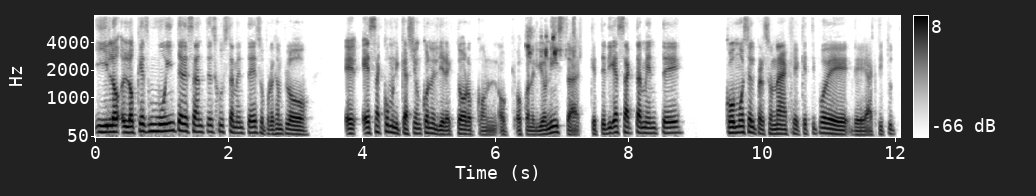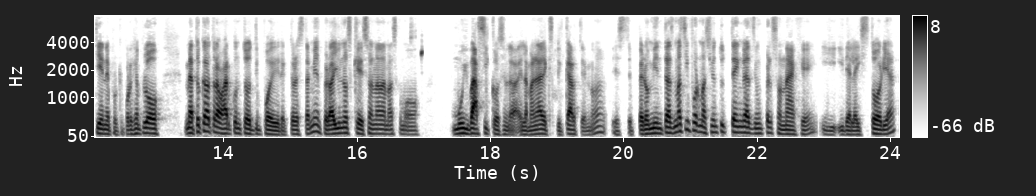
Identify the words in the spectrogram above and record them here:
Y lo, lo que es muy interesante es justamente eso, por ejemplo, e- esa comunicación con el director o con, o- o con el guionista, que te diga exactamente cómo es el personaje, qué tipo de, de actitud tiene, porque, por ejemplo, me ha tocado trabajar con todo tipo de directores también, pero hay unos que son nada más como muy básicos en la, en la manera de explicarte, ¿no? Este, pero mientras más información tú tengas de un personaje y, y de la historia,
